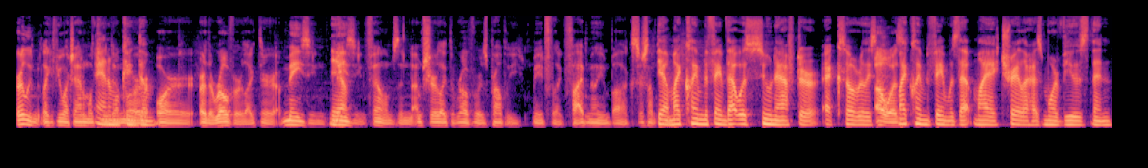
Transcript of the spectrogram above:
early like if you watch Animal Kingdom, Animal Kingdom. Or, or or The Rover, like they're amazing, Yeah. amazing films, and I'm sure like The Rover was probably made for like five million bucks or something. Yeah, my claim to fame that was soon after XO released. Oh, was my it? claim to fame was that my trailer has more views than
